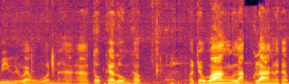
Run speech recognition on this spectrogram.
ไม่มีแววกังวลนะฮะอ่าตบแค่ลงครับ อาจจะวางหลังกลางนะครับ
